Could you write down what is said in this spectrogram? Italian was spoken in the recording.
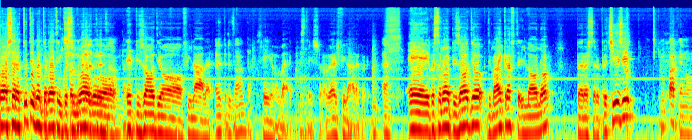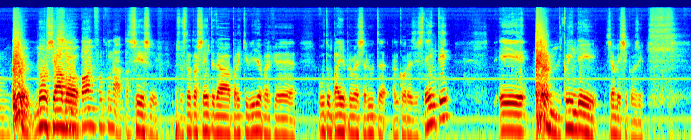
Buonasera a tutti e bentornati in questo nuovo episodio finale. Elettrizzante? Sì, vabbè, stesso, vabbè, è il finale quello. Eh. E in questo nuovo episodio di Minecraft, il nono, per essere precisi, Mi pare che non... non Sei un siamo... po' infortunato. Sì, sì, sono stato assente da parecchi video perché ho avuto un paio di problemi di salute ancora esistenti e quindi siamo messi così.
